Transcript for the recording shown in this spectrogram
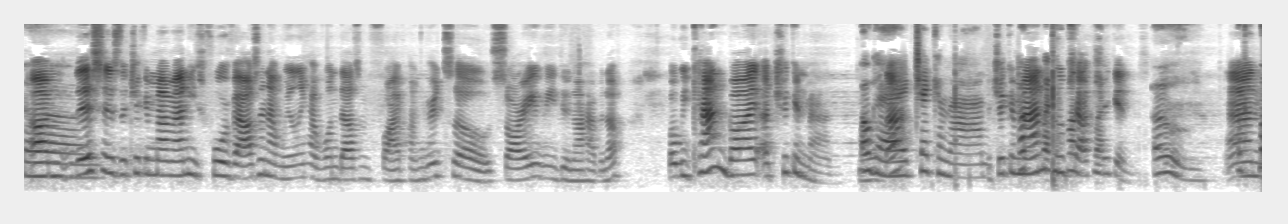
Um, this is the Chicken Man Man. He's four thousand, and we only have one thousand five hundred. So sorry, we do not have enough. But we can buy a Chicken Man. You Okay, chicken man. The Chicken Man but- poops but- out but- chickens. Oh. And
